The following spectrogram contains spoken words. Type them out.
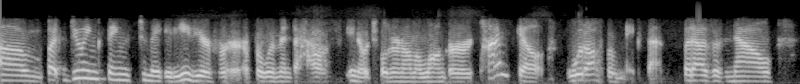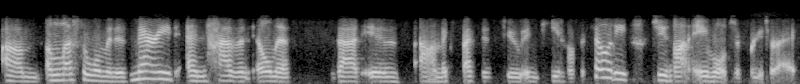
Um, but doing things to make it easier for for women to have you know children on a longer time scale would also make sense. But as of now, um, unless a woman is married and has an illness that is um, expected to impede her fertility, she's not able to freeze her eggs,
